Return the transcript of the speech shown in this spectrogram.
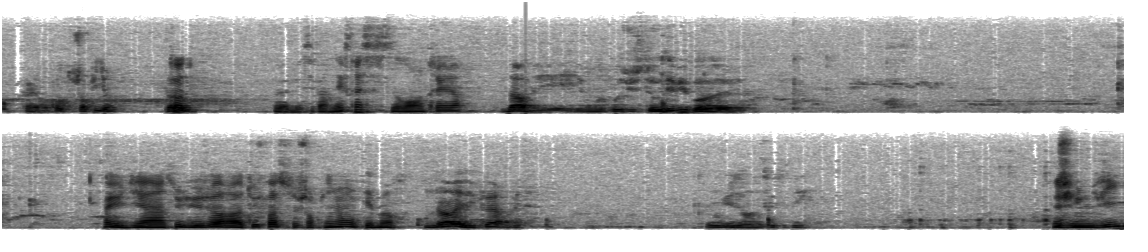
Quand il rencontre le champignon. Todd. Ouais, mais c'est pas un extrait, c'est dans le trailer. Non, mais on le voit juste au début, quoi. Ouais, il dit un truc du genre euh, touche pas ce champignon ou t'es mort. Non, il a eu peur, en fait. Au début, dans la société. J'ai une vie.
